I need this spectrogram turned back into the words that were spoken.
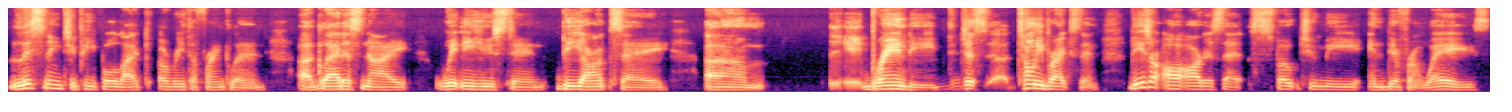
listening to people like Aretha Franklin, uh, Gladys Knight, Whitney Houston, Beyonce, um, Brandy, just uh, Toni Braxton. These are all artists that spoke to me in different ways.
